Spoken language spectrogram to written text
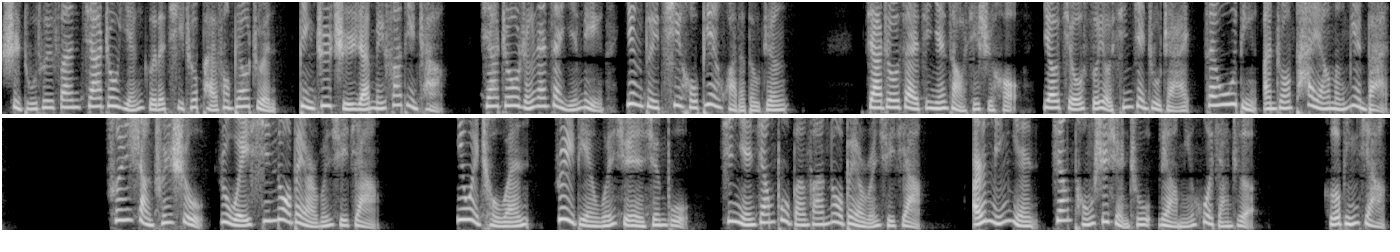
试图推翻加州严格的汽车排放标准，并支持燃煤发电厂，加州仍然在引领应对气候变化的斗争。加州在今年早些时候要求所有新建住宅在屋顶安装太阳能面板。村上春树入围新诺贝尔文学奖，因为丑闻，瑞典文学院宣布今年将不颁发诺贝尔文学奖，而明年将同时选出两名获奖者：和平奖。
